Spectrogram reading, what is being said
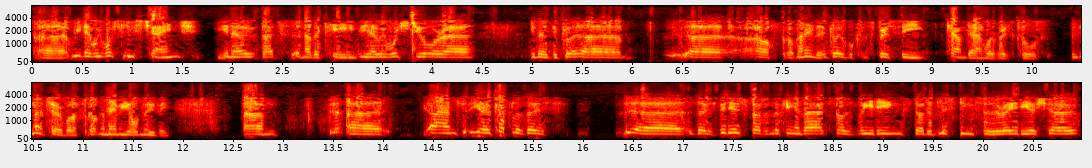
uh, you know, we watched Loose Change. You know, that's another key. You know, we watched your. Uh, you know, the. Uh, uh, oh, I forgot my name it. Global Conspiracy Countdown, whatever it's called. Isn't that terrible? I forgot the name of your movie. Um, uh, and you know, a couple of those uh, those videos, started looking at that, started reading, started listening to the radio show.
